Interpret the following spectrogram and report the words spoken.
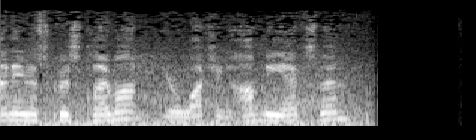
My name is Chris Claremont. You're watching Omni X Men.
